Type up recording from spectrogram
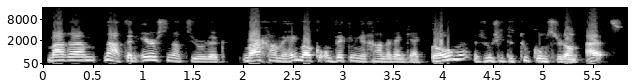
Maar um, nou, ten eerste natuurlijk, waar gaan we heen? Welke ontwikkelingen gaan er denk jij komen? Dus hoe ziet de toekomst er dan uit?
